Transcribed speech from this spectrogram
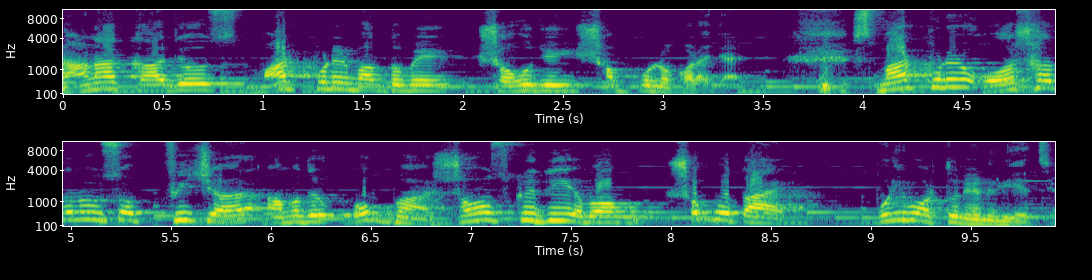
নানা কাজও স্মার্টফোনের মাধ্যমে সহজেই সম্পূর্ণ করা যায়। স্মার্টফোনের অসাধারণ সব ফিচার আমাদের অভ্যাস, সংস্কৃতি এবং সভ্যতায় পরিবর্তন এনে দিয়েছে।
